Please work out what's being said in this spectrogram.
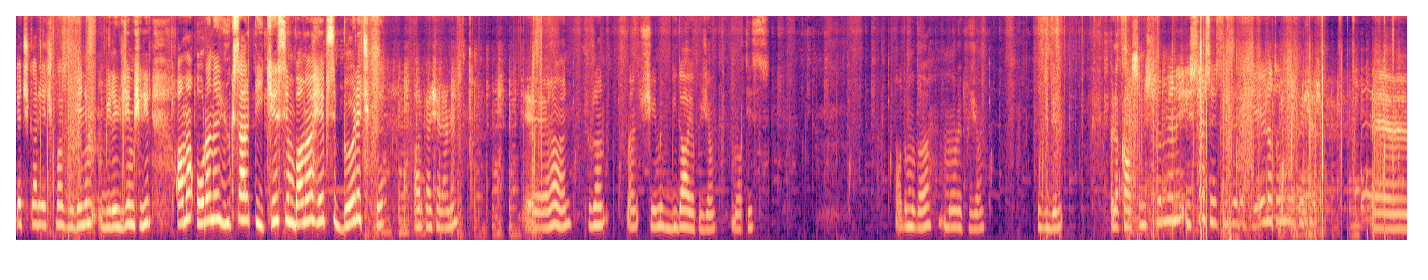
ya çıkar ya çıkmaz bu benim bilebileceğim bir şey değil. Ama oranı yükselttiği kesin bana hepsi böyle çıktı. Arkadaşlar yani. Ee, hemen şuradan ben şeyimi bir daha yapacağım. Mortis. Adımı da mor yapacağım. Zibim. Öyle kalsın istiyorum yani. isterseniz sizle de bir el atalım arkadaşlar. Eee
